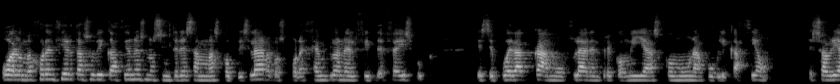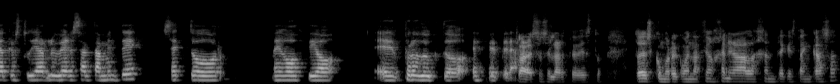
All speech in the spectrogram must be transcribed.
O a lo mejor en ciertas ubicaciones nos interesan más copies largos, por ejemplo en el feed de Facebook, que se pueda camuflar, entre comillas, como una publicación. Eso habría que estudiarlo y ver exactamente sector, negocio, eh, producto, etcétera. Claro, eso es el arte de esto. Entonces, como recomendación general a la gente que está en casa,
